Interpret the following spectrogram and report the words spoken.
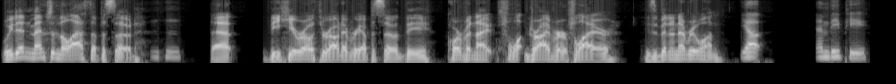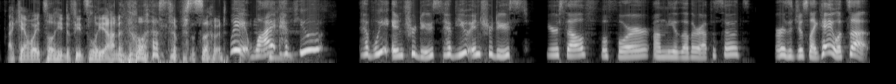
We didn't mention the last episode hmm that the hero throughout every episode, the Corviknight fl- driver flyer, he's been in every one. Yep. MVP. I can't wait till he defeats Leon in the last episode. Wait, why have you have we introduced have you introduced yourself before on these other episodes? Or is it just like, hey, what's up?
